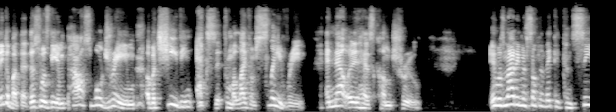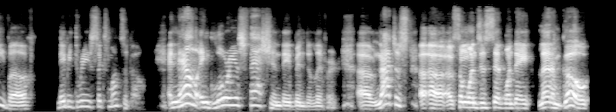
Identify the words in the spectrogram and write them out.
think about that. This was the impossible dream of achieving exit from a life of slavery, and now it has come true. It was not even something they could conceive of maybe three, or six months ago. And now, in glorious fashion, they've been delivered. Uh, not just uh, uh, someone just said one day, let them go,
